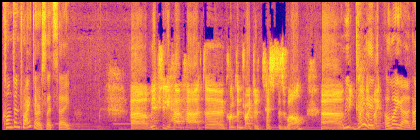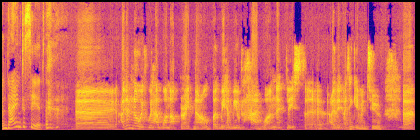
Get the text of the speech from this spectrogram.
content writers, let's say. Uh, we actually have had uh, content writer tests as well. Uh, we kind of did? like- oh my god, I'm dying to see it. Uh, I don't know if we have one up right now, but we have we've had one at least. Uh, I, thi- I think even two. Uh,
